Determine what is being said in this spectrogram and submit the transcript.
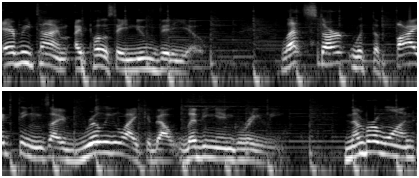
every time I post a new video. Let's start with the five things I really like about living in Greeley. Number one,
